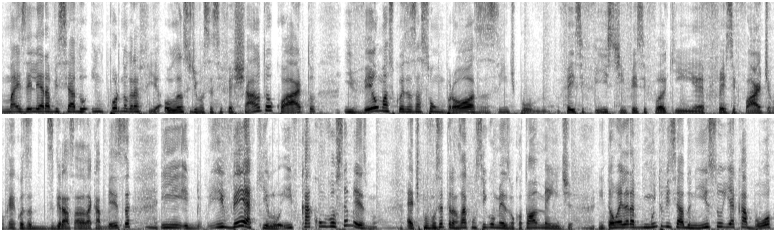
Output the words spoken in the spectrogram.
mas ele era viciado em pornografia. O lance de você se fechar no teu quarto e ver umas coisas assombrosas, assim, tipo face fisting, face fucking, é, face fart, qualquer coisa desgraçada da cabeça, e, e, e ver aquilo e ficar com você mesmo. É tipo você transar consigo mesmo, com a tua mente. Então ele era muito viciado nisso e acabou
